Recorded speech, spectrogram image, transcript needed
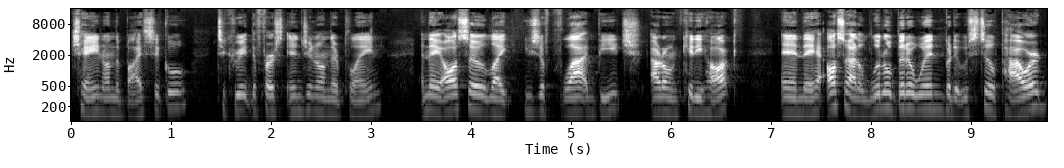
chain on the bicycle to create the first engine on their plane, and they also like used a flat beach out on Kitty Hawk, and they also had a little bit of wind, but it was still powered,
